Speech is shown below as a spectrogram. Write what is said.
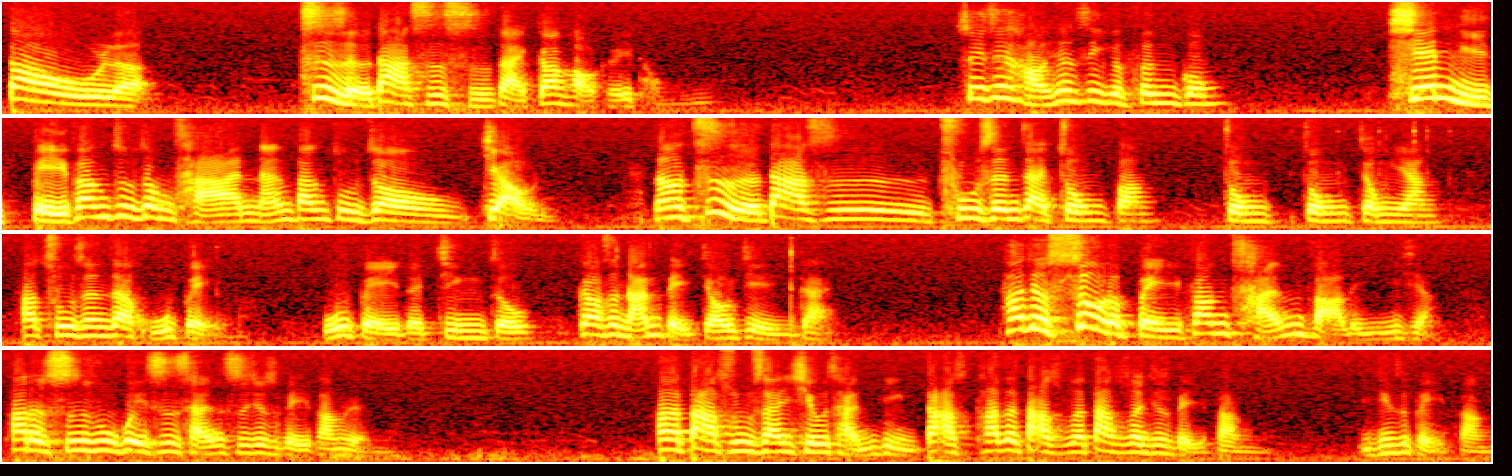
到了。智者大师时代刚好可以统一，所以这好像是一个分工，先你北方注重禅，南方注重教理，然后智者大师出生在中方中中中央，他出生在湖北湖北的荆州，刚好是南北交界一带，他就受了北方禅法的影响，他的师父慧思禅师就是北方人，他在大苏山修禅定，大他在大苏山，大苏山就是北方，已经是北方，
